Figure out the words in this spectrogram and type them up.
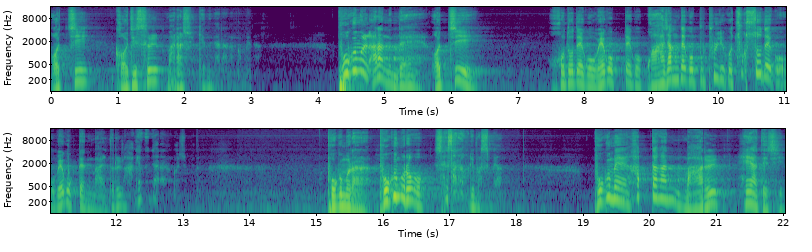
어찌 거짓을 말할 수 겁니다. 복음을 알았는데 어찌 호도되고 왜곡되고 과장되고 부풀리고 축소되고 왜곡된 말들을 하겠느냐라는 것입니다. 복음을 알아 복음으로 새 사람을 입었으면 복음에 합당한 말을 해야 되지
